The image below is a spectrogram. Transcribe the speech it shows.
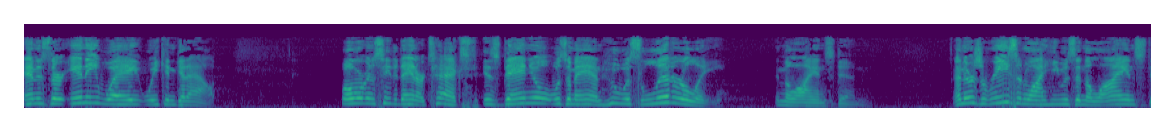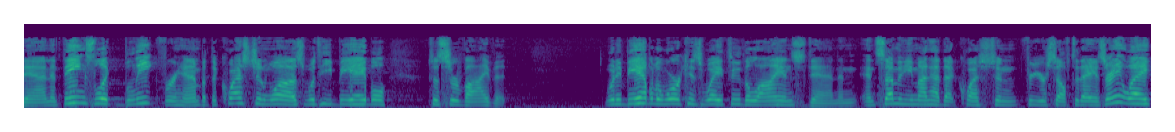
And is there any way we can get out? Well, we're going to see today in our text is Daniel was a man who was literally in the lion's den. And there's a reason why he was in the lion's den, and things looked bleak for him, but the question was would he be able to survive it? Would he be able to work his way through the lion's den? And, and some of you might have that question for yourself today. Is there any way,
